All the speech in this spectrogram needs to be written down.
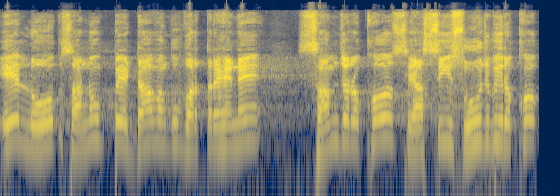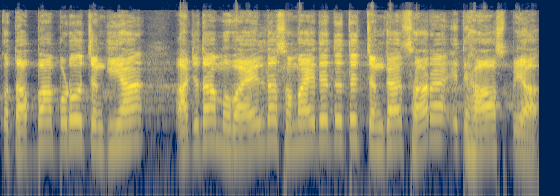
ਇਹ ਲੋਕ ਸਾਨੂੰ ਭੇਡਾਂ ਵਾਂਗੂ ਵਰਤ ਰਹੇ ਨੇ। ਸਮਝ ਰੱਖੋ, ਸਿਆਸੀ ਸੂਝ ਵੀ ਰੱਖੋ, ਕਿਤਾਬਾਂ ਪੜ੍ਹੋ ਚੰਗੀਆਂ। ਅੱਜ ਦਾ ਮੋਬਾਈਲ ਦਾ ਸਮਾਂ ਇਹਦੇ ਉੱਤੇ ਚੰਗਾ ਸਾਰਾ ਇਤਿਹਾਸ ਪਿਆ।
